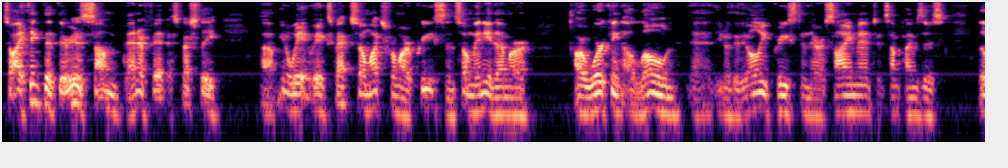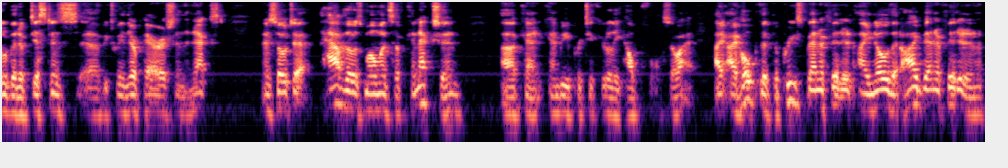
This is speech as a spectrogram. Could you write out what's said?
So I think that there is some benefit, especially, uh, you know, we, we expect so much from our priests, and so many of them are are working alone. Uh, you know, they're the only priest in their assignment, and sometimes there's a little bit of distance uh, between their parish and the next. And so to have those moments of connection uh, can can be particularly helpful. So I, I, I hope that the priest benefited. I know that I benefited, and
